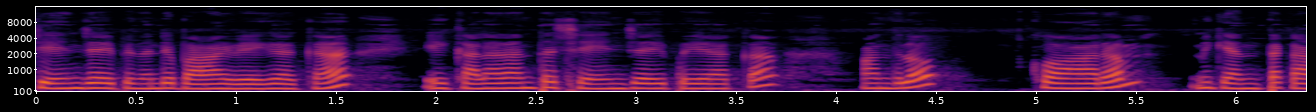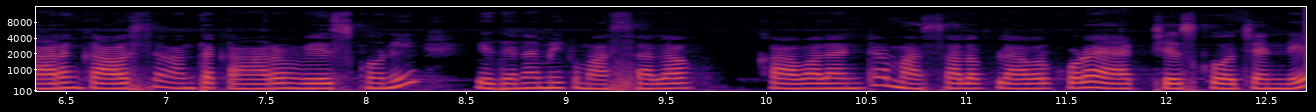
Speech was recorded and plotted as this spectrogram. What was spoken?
చేంజ్ అయిపోయిందండి బాగా వేగాక. ఈ కలర్ అంతా చేంజ్ అయిపోయాక అందులో కారం మీకు ఎంత కారం కావస్తే అంత కారం వేసుకొని ఏదైనా మీకు మసాలా కావాలంటే మసాలా ఫ్లేవర్ కూడా యాడ్ చేసుకోవచ్చండి.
